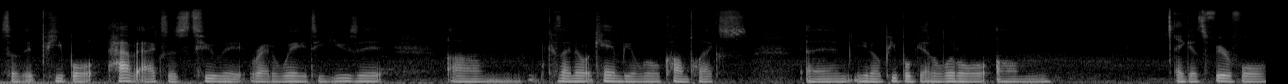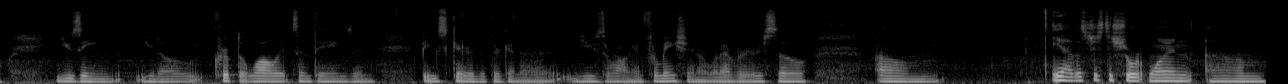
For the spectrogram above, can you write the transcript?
so that people have access to it right away to use it. Because um, I know it can be a little complex, and you know, people get a little, um, I guess, fearful using, you know, crypto wallets and things and being scared that they're gonna use the wrong information or whatever. So, um, yeah, that's just a short one. Um,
